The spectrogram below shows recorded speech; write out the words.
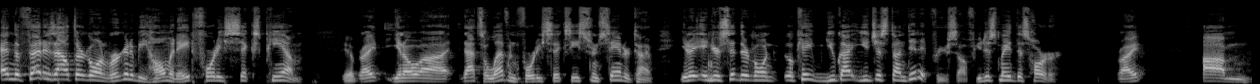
and the Fed is out there going, "We're going to be home at eight forty six p.m." Yep. Right. You know, uh, that's 1146 Eastern Standard Time. You know, and you're sitting there going, okay, you got, you just undid it for yourself. You just made this harder. Right. Um,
